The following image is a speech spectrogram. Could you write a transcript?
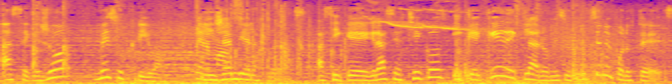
hace que yo me suscriba y Hermoso. ya envié las pruebas. Así que gracias chicos y que quede claro, mi suscripción es por ustedes.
